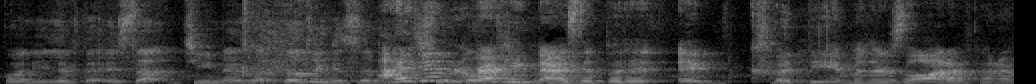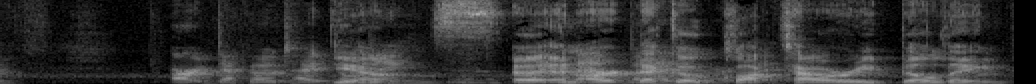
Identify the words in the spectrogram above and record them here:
well, you live there, is that, do you know that building? Is it an I didn't building? recognize it, but it, it could be. I mean, there's a lot of kind of Art Deco type Yeah. buildings. Uh, like an that, Art but I didn't Deco clock recognize towery building.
